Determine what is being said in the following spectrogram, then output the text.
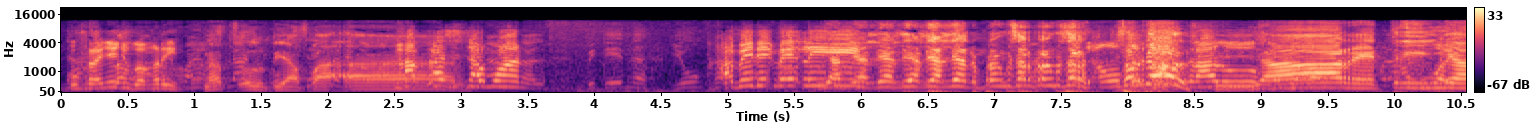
Kufranya juga ngeri. Ulti apaan? Makasih Samuan. Bitin yung ABD Meli. Lihat lihat lihat lihat lihat lihat perang besar perang besar. Sondol. Ya retrinya.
